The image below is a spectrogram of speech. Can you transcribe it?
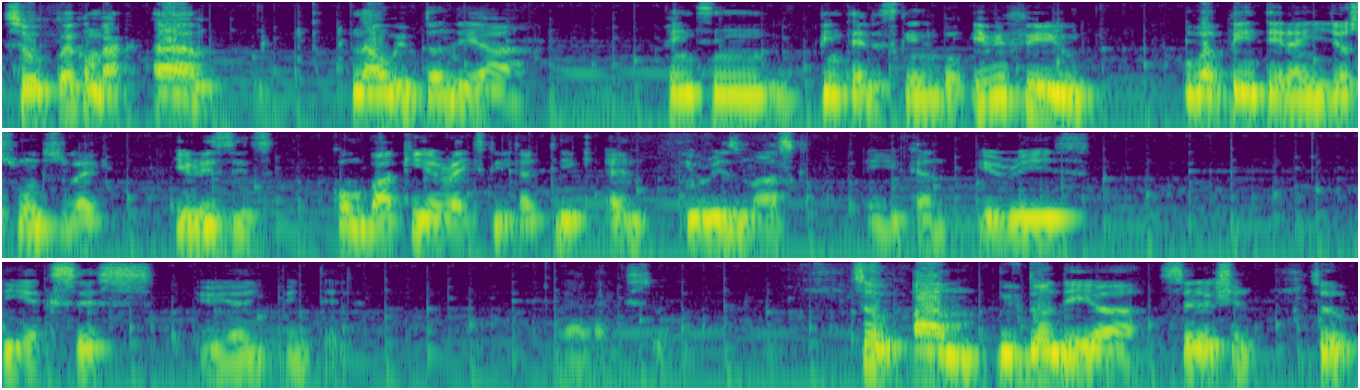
so welcome back. Um, now we've done the uh, painting painted the skin but if you over painted and you just want to like erase it come back here right click and click um, erase mask then you can erase the excess area you painted. Yeah like so. So um we've done the uh, selection. So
